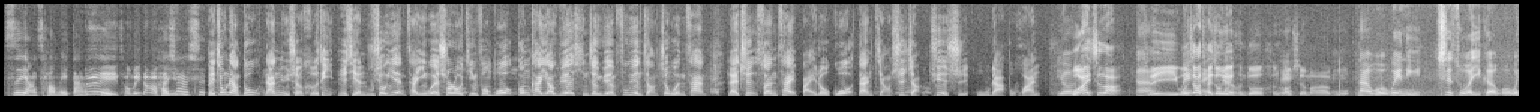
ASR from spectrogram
滋养草莓大福。对，草莓大福好像是北中两都男女神合体。日前卢秀燕才因为瘦肉精风波，公开邀约行政院副院长郑文灿来吃酸菜白肉锅，但蒋市长却是无辣不欢。我爱吃辣，所以我知道台中也有很多很好吃的麻辣锅。那我为你制作一个，我我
